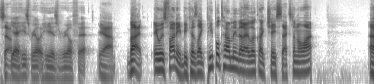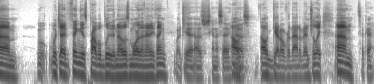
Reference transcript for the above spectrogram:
So Yeah, he's real. He is real fit. Yeah. But it was funny because like people tell me that I look like Chase Sexton a lot. Um which I think is probably the nose more than anything, which Yeah, I was just gonna say I'll, nose. I'll get over that eventually. Um It's okay.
